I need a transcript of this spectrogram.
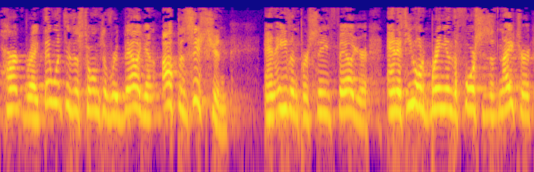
heartbreak. They went through the storms of rebellion, opposition, and even perceived failure. And if you want to bring in the forces of nature,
